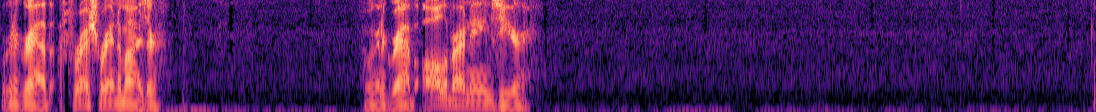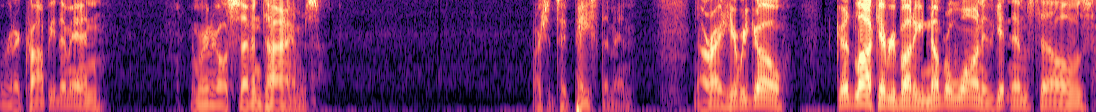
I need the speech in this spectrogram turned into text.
We're going to grab fresh randomizer. We're going to grab all of our names here. We're going to copy them in, and we're going to go seven times. I should say paste them in. All right, here we go. Good luck, everybody. Number one is getting themselves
